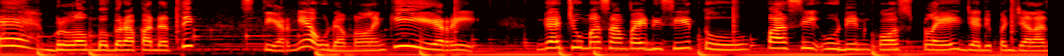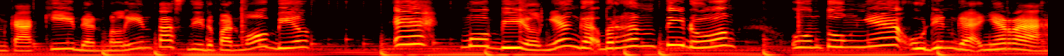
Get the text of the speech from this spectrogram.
Eh, belum beberapa detik, setirnya udah meleng kiri. Gak cuma sampai di situ, pas si Udin cosplay jadi pejalan kaki dan melintas di depan mobil. Eh, mobilnya nggak berhenti dong. Untungnya Udin gak nyerah.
